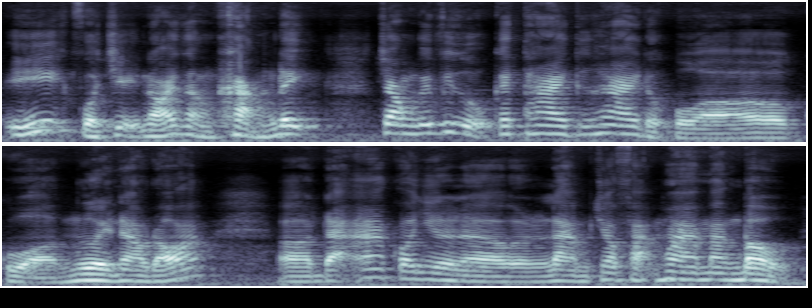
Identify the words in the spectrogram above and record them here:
Ý của chị nói rằng khẳng định trong cái ví dụ cái thai thứ hai được của của người nào đó uh, đã coi như là làm cho Phạm Hoa mang bầu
